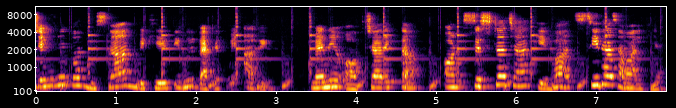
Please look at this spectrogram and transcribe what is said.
चेहरे पर मुस्कान बिखेरती हुई बैठक में आ गई। मैंने औपचारिकता और शिष्टाचार के बाद सीधा सवाल किया,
